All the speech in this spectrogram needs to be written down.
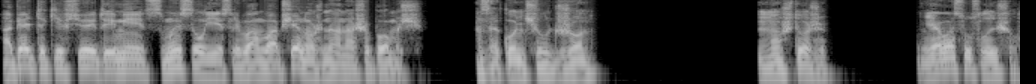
Опять-таки, все это имеет смысл, если вам вообще нужна наша помощь», — закончил Джон. «Ну что же, я вас услышал.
